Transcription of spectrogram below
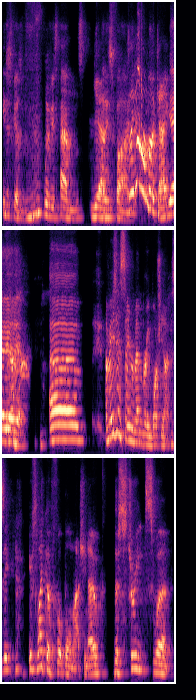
He just goes with his hands Yeah. and he's I fine. was like, oh, I'm okay. yeah, yeah, yeah. Um, I mean, it's insane remembering watching that because it, it was like a football match, you know? The streets were,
